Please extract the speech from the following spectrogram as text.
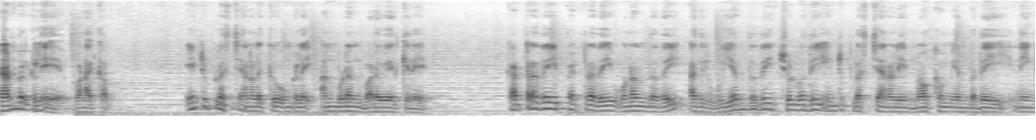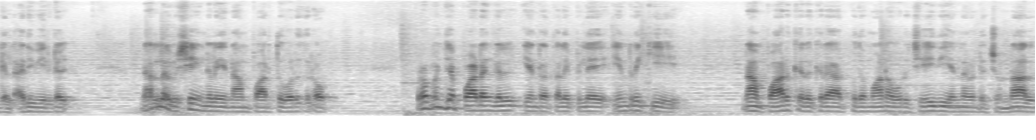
நண்பர்களே வணக்கம். இன்டு ப்ளஸ் சேனலுக்கு உங்களை அன்புடன் வரவேற்கிறேன். கற்றதை பெற்றதை உணர்ந்ததை அதில் உயர்ந்ததை சொல்வதே இன்டு ப்ளஸ் சேனலின் நோக்கம் என்பதை நீங்கள் அறிவீர்கள். நல்ல விஷயங்களை நாம் பார்த்து வருகிறோம். பிரபஞ்ச பாடங்கள் என்ற தலைப்பிலே இன்றைக்கு நாம் பார்க்க இருக்கிற அற்புதமான ஒரு செய்தி என்னவென்று சொன்னால்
